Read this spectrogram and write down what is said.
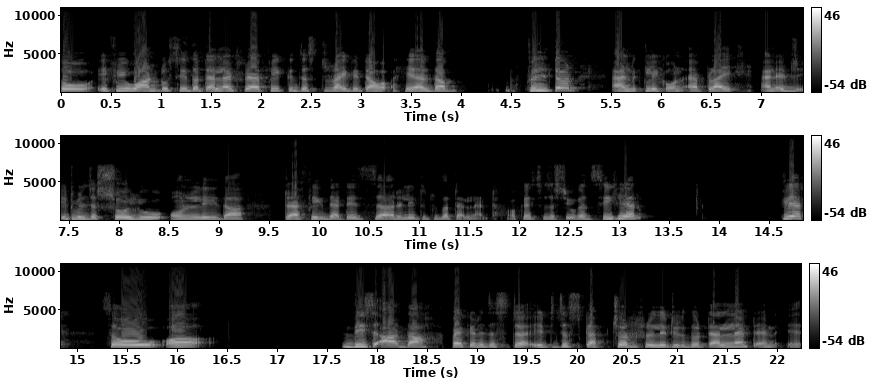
So if you want to see the telnet traffic just write it out here the filter and click on apply and it, it will just show you only the traffic that is uh, related to the telnet. Okay so just you can see here. Clear? So uh, these are the packet just uh, it just capture related to the telnet and uh,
